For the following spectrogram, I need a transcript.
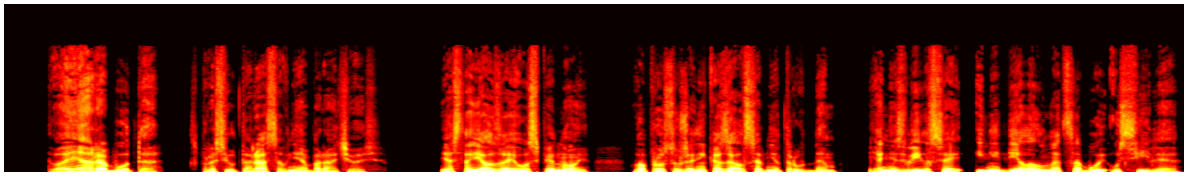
— Твоя работа? — спросил Тарасов, не оборачиваясь. Я стоял за его спиной. Вопрос уже не казался мне трудным. Я не злился и не делал над собой усилия.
